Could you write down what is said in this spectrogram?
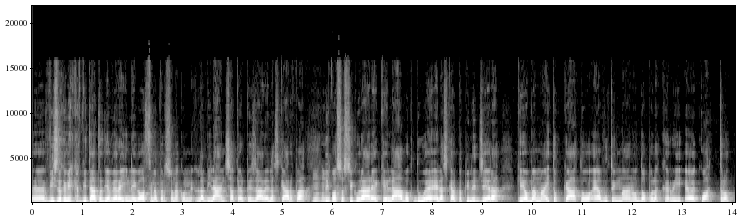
eh, visto che mi è capitato di avere in negozio una persona con la bilancia per pesare la scarpa, Mhm. vi posso assicurare che la Avoc 2 è la scarpa più leggera che abbia mai toccato e avuto in mano dopo la Curry eh, 4.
